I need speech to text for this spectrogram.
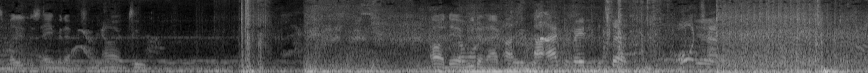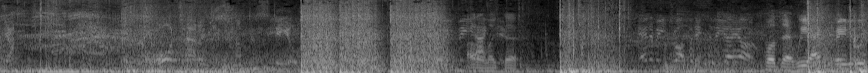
Somebody just aiming at me from behind too. Oh damn, we done I, activated. it. I activated the chest. More Yeah. challenges. More challenges come to steal. I don't like that. Enemy dropping into the AO. Well, that we activated it.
